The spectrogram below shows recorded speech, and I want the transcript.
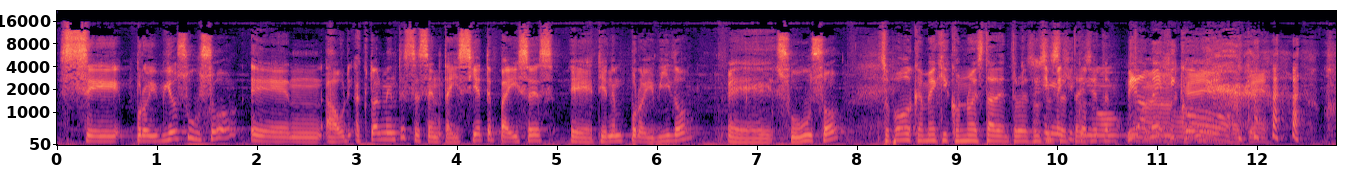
se prohibió su uso en actualmente 67 países eh, tienen prohibido eh, su uso. Supongo que México no está dentro de esos Y México 67. no- ¡Viva no, México!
